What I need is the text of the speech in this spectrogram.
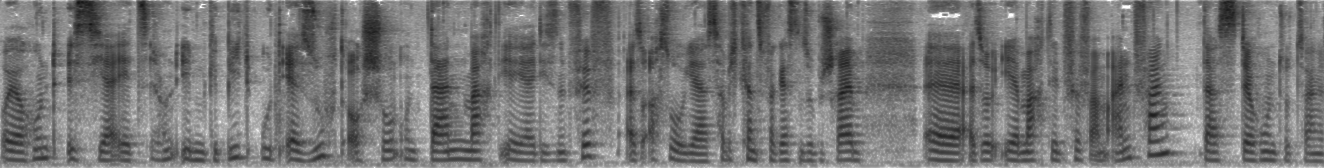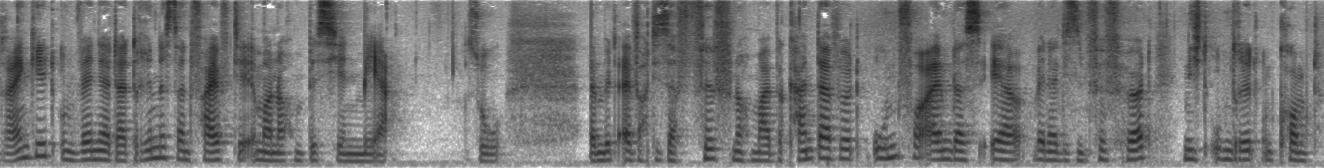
Euer Hund ist ja jetzt schon im Gebiet und er sucht auch schon und dann macht ihr ja diesen Pfiff. Also ach so, ja, das habe ich ganz vergessen zu beschreiben. Äh, also ihr macht den Pfiff am Anfang, dass der Hund sozusagen reingeht und wenn er da drin ist, dann pfeift ihr immer noch ein bisschen mehr. So, damit einfach dieser Pfiff nochmal bekannter wird und vor allem, dass er, wenn er diesen Pfiff hört, nicht umdreht und kommt.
